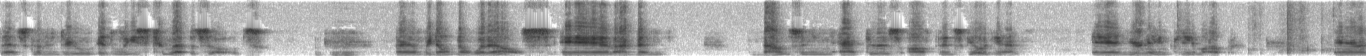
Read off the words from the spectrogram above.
that's going to do at least two episodes. Mhm. And we don't know what else. And I've been bouncing actors off Vince Gilligan. And your name came up. And I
